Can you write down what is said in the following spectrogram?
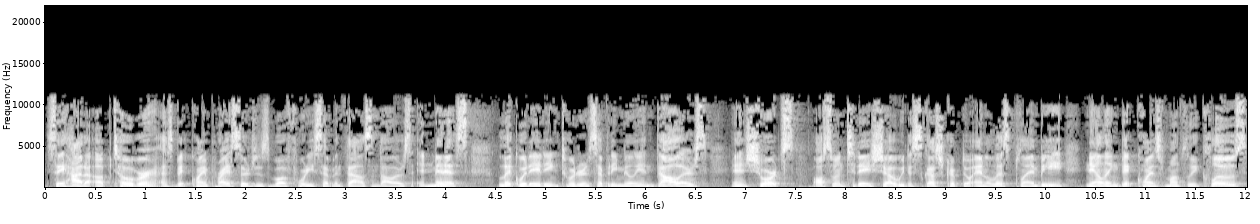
Say hi to October as Bitcoin price surges above $47,000 in minutes, liquidating $270 million in shorts. Also in today's show, we discussed crypto analyst Plan B, nailing Bitcoin's monthly close,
